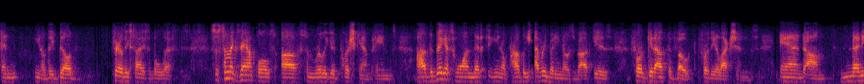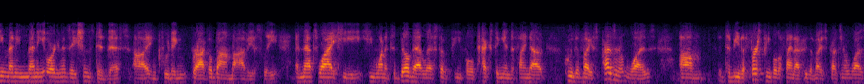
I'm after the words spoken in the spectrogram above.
and you know they build fairly sizable lists. So some examples of some really good push campaigns. Uh, the biggest one that you know probably everybody knows about is for Get Out the Vote for the elections. And um, many, many, many organizations did this, uh, including Barack Obama, obviously. And that's why he, he wanted to build that list of people texting in to find out who the vice president was, um, to be the first people to find out who the vice president was,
